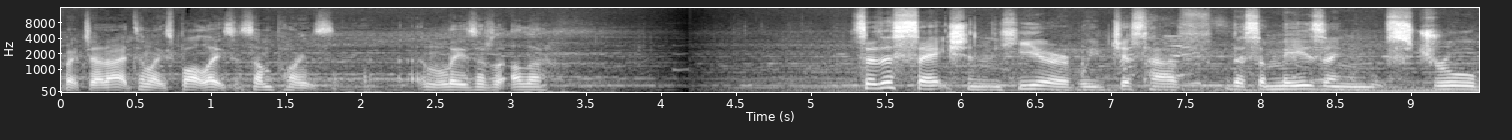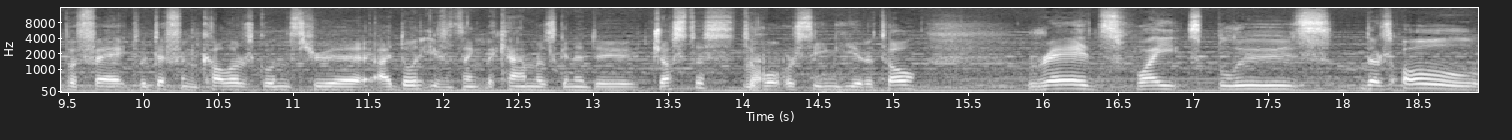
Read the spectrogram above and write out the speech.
which are acting like spotlights at some points and lasers at other. So this section here, we just have this amazing strobe effect with different colours going through it. I don't even think the camera's going to do justice to No. what we're seeing here at all. Reds, whites, blues. There's all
